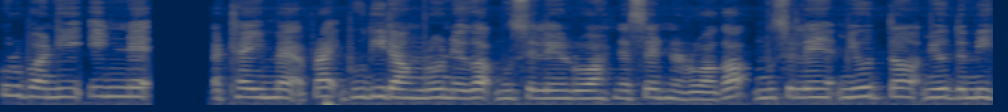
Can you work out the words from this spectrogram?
ကုရ်ဘာနီအင်းနဲ့အထိုင်မဲ့အဖရိုက်ဘူဒီတောင်မလို့နေကမွတ်စလင်ရော22ရောကမွတ်စလင်အမျိုးသားအမျိုးသမီး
